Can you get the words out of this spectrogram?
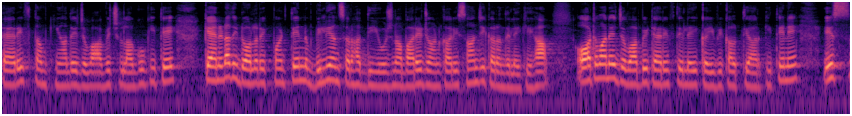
ਟੈਰਿਫ ਧਮਕੀਆਂ ਦੇ ਜਵਾਬ ਵਿੱਚ ਲਾਗੂ ਕੀਤੇ। ਕੈਨੇਡਾ ਦੀ ਡਾਲਰ 1.3 ਬਿਲੀਅਨ ਸਰਹੱਦੀ ਯੋਜਨਾ ਬਾਰੇ ਜਾਣਕਾਰੀ ਸਾਂਝੀ ਕਰਨ ਦੇ ਲਈ ਕਿਹਾ ਆਟਵਾ ਨੇ ਜਵਾਬੀ ਟੈਰਿਫ ਦੇ ਲਈ ਕਈ ਵਿਕਲਪ ਤਿਆਰ ਕੀਤੇ ਨੇ। ਇਸ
